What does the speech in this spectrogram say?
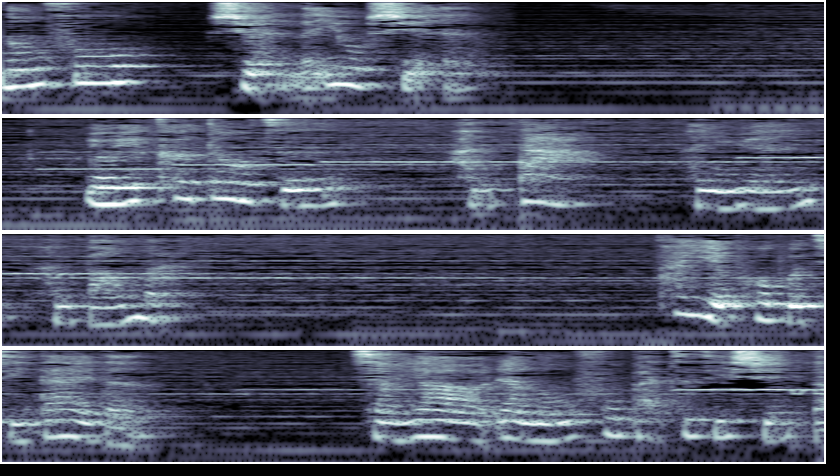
农夫选了又选，有一颗豆子很大、很圆、很饱满，他也迫不及待的想要让农夫把自己选到。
